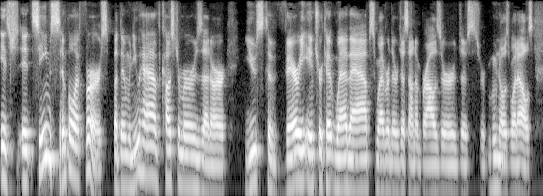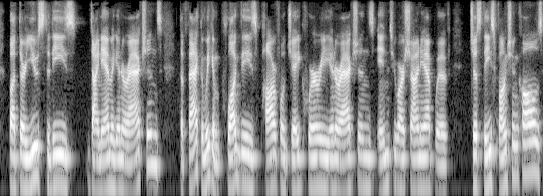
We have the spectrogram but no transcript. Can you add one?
it's it seems simple at first, but then when you have customers that are used to very intricate web apps, whether they're just on a browser, just who knows what else, but they're used to these dynamic interactions. The fact that we can plug these powerful jQuery interactions into our Shiny app with just these function calls,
